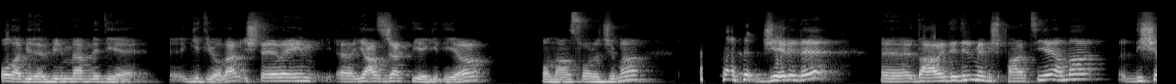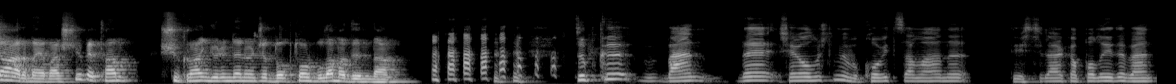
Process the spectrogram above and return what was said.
olabilir bilmem ne diye e, gidiyorlar. İşte Elaine e, yazacak diye gidiyor. Ondan sonracıma Jerry de e, davet edilmemiş partiye ama dişi ağrımaya başlıyor ve tam Şükran Gölü'nden önce doktor bulamadığından Tıpkı ben de şey olmuştum ya bu Covid zamanı dişçiler kapalıydı. Ben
